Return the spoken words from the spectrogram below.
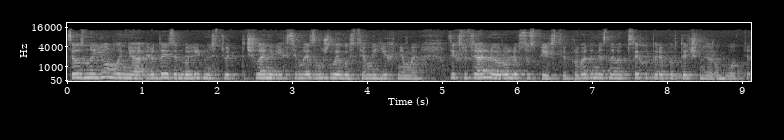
це ознайомлення людей з інвалідністю та членів їх сімей з можливостями їхніми, з їх соціальною ролью в суспільстві, проведення з ними психотерапевтичної роботи.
